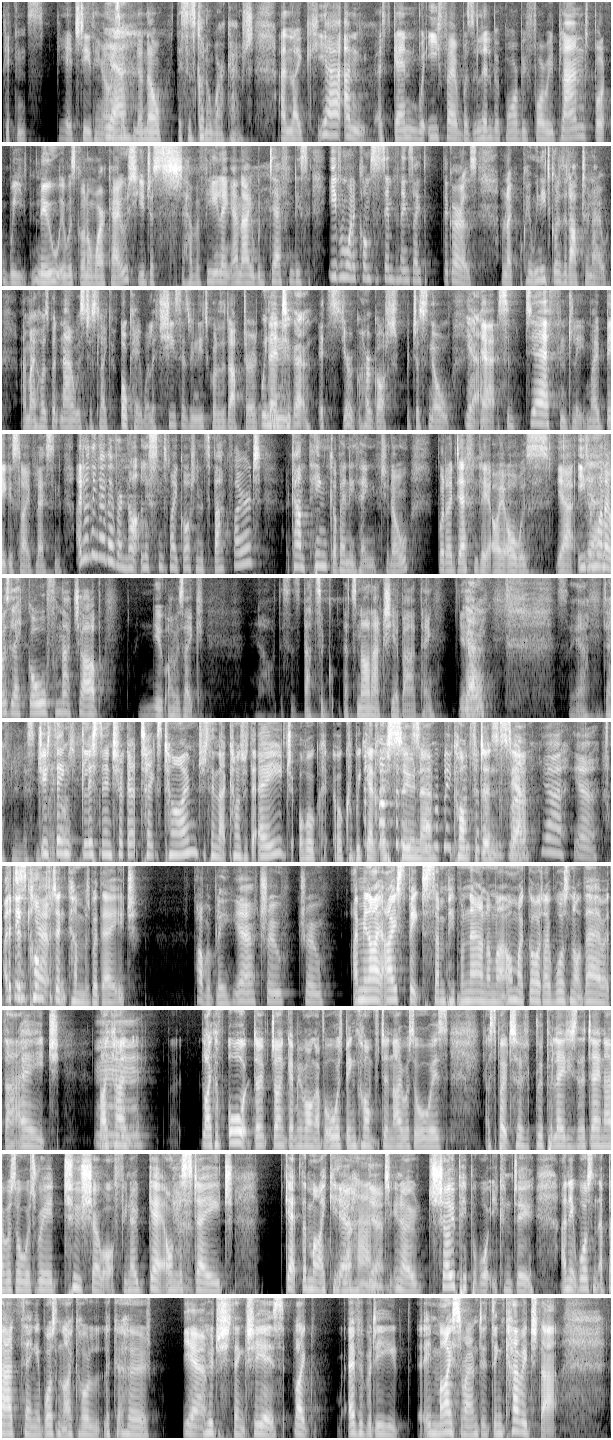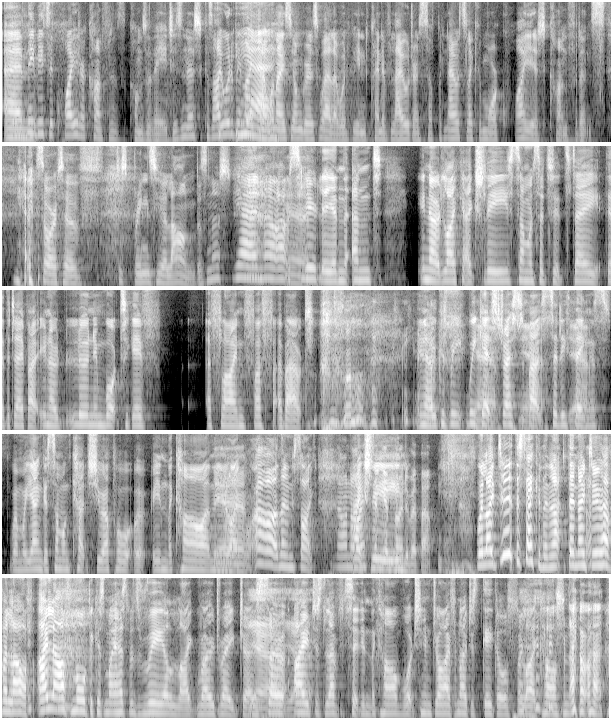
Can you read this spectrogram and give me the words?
pittance PhD thing. I was like, no, no, this is going to work out. And like, yeah. And again, with Aoife was a little bit more before we planned, but we knew it was going to work out. You just have a feeling. And I would definitely say, even when it comes to simple things like the, the girls, I'm like, okay, we need to go to the doctor now. And my husband now is just like, okay, well, if she says we need to go to the doctor, We need to go. It's your her gut, but just know. Yeah. Yeah. So definitely my biggest life lesson. I don't think I've ever not listened to my gut and it's backfired. I can't think of anything, you know. But I definitely, I always, yeah. Even Yeah. when I was let go from that job, I knew I was like, no, this is that's a that's not actually a bad thing, you Yeah. know. So yeah, definitely listen. do you think listening to your gut takes time? Do you think that comes with age, or or could we get there sooner? Probably confidence, yeah. well. yeah, yeah. I But does think yeah, confidence comes with age? probably, yeah, true, true. I mean, I, I speak to some people now, and I'm like, oh my god, I was not there at that age. Like I, Mm. Like I've all don't, don't get me wrong, I've always been confident. I was always, I spoke to a group of ladies the other day, and I was always reared to show off. You know, get on the stage, get the mic in Yeah, your yeah. hand. You know, show people what you can do, and it wasn't a bad thing. It wasn't like, oh, look at her, Yeah, who does she think she is? Like everybody in my surroundings encouraged that. Um, Maybe it's a quieter confidence that comes with age, isn't it? Because I would have been like that when I was younger as well. I would have been kind of louder and stuff, but now it's like a more quiet confidence that sort of just brings you along, doesn't it? Yeah, no, absolutely. And and you know, like actually someone said to it today the other day about, you know, learning what to give a flying fuff about. you know, because we, we Yeah, get stressed yeah, about silly yeah. things when we're younger. Someone cuts you up or, or in the car and then you're like, oh, and then it's like, No, no, I still get annoyed about that. well, I do it the second, and I, then I do have a laugh. I laugh more because my husband's real like road Yeah, so. I just love sitting in the car watching him drive, and I just giggle for like half an hour.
